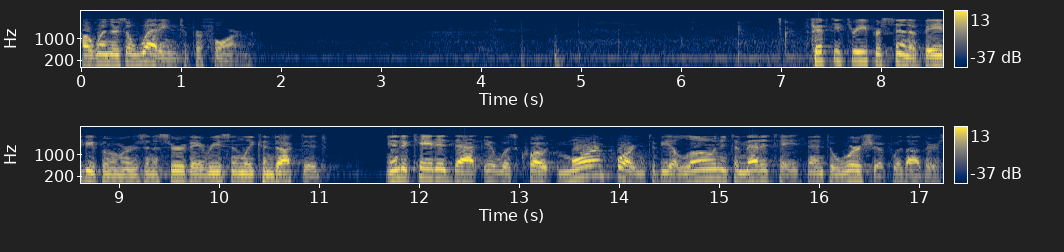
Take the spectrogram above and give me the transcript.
or when there's a wedding to perform. Fifty-three percent of baby boomers in a survey recently conducted indicated that it was, quote, more important to be alone and to meditate than to worship with others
